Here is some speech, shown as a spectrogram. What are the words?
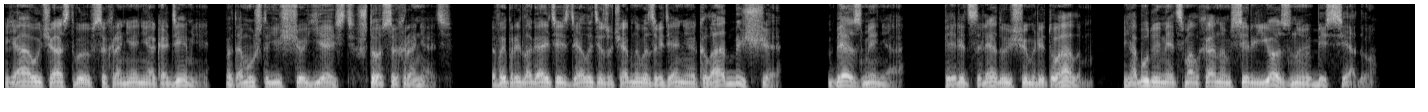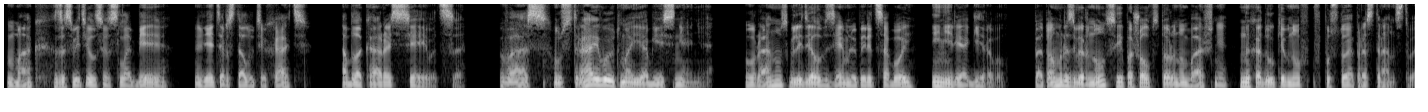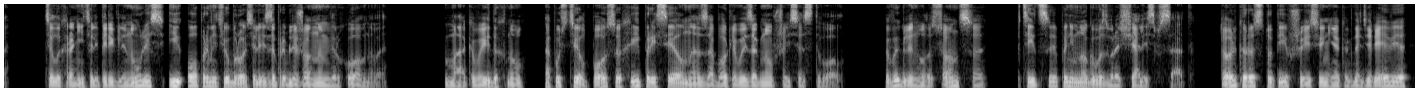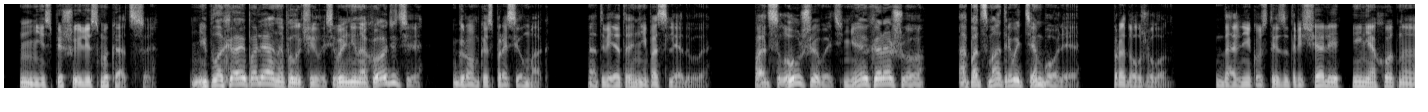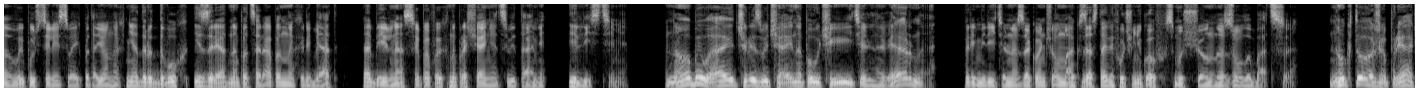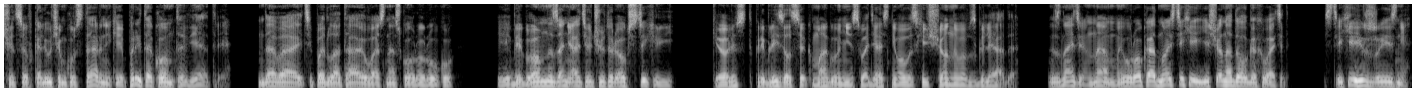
Я участвую в сохранении Академии, потому что еще есть что сохранять. Вы предлагаете сделать из учебного заведения кладбище? Без меня. Перед следующим ритуалом я буду иметь с Малханом серьезную беседу». Маг засветился слабее, Ветер стал утихать, облака рассеиваться. Вас устраивают мои объяснения?» Уранус глядел в землю перед собой и не реагировал. Потом развернулся и пошел в сторону башни, на ходу кивнув в пустое пространство. Телохранители переглянулись и опрометью бросились за приближенным Верховного. Маг выдохнул, опустил посох и присел на заботливо изогнувшийся ствол. Выглянуло солнце, птицы понемногу возвращались в сад. Только расступившиеся некогда деревья не спешили смыкаться. «Неплохая поляна получилась, вы не находите?» — громко спросил маг. Ответа не последовало. «Подслушивать нехорошо, а подсматривать тем более», — продолжил он. Дальние кусты затрещали и неохотно выпустили из своих потаенных недр двух изрядно поцарапанных ребят, обильно осыпав их на прощание цветами и листьями. «Но бывает чрезвычайно поучительно, верно?» Примирительно закончил маг, заставив учеников смущенно заулыбаться. «Ну кто же прячется в колючем кустарнике при таком-то ветре? Давайте, подлатаю вас на скорую руку. И бегом на занятия четырех стихий». Кёлист приблизился к магу, не сводя с него восхищенного взгляда. «Знаете, нам и урока одной стихии еще надолго хватит. Стихии из жизни.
